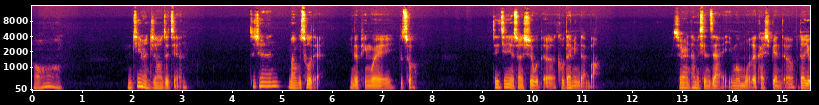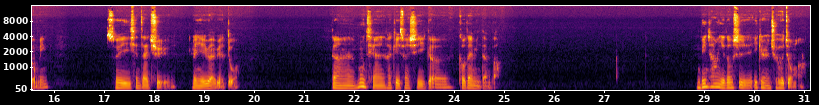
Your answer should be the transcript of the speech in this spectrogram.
哦，你竟然知道这间，这间蛮不错的，你的品味不错。这间也算是我的口袋名单吧，虽然他们现在也默默的开始变得不太有名，所以现在去人也越来越多。但目前还可以算是一个口袋名单吧。你平常也都是一个人去喝酒吗？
